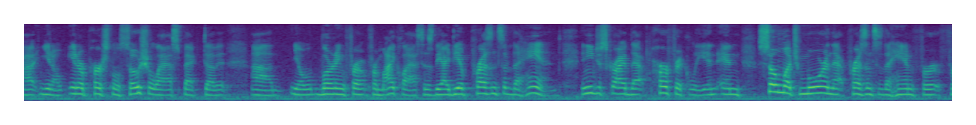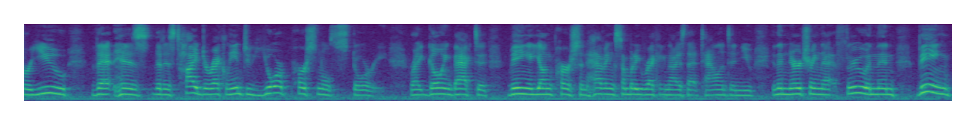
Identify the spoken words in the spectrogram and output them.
uh, you know interpersonal social aspect of it um, you know learning from from my classes the idea of presence of the hand. And you described that perfectly and and so much more in that presence of the hand for for you that has that is tied directly into your personal story right? Going back to being a young person having somebody recognize that talent in you and then nurturing that through and then being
